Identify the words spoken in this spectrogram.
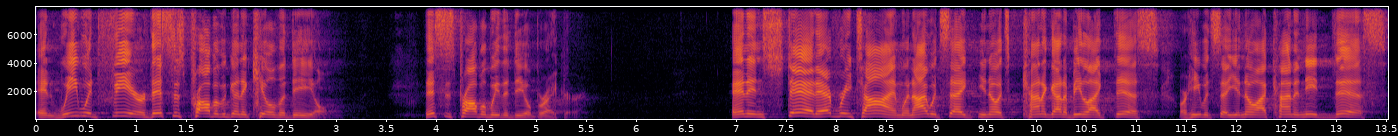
and we would fear this is probably going to kill the deal. This is probably the deal breaker. And instead, every time when I would say, you know, it's kind of got to be like this, or he would say, you know, I kind of need this,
